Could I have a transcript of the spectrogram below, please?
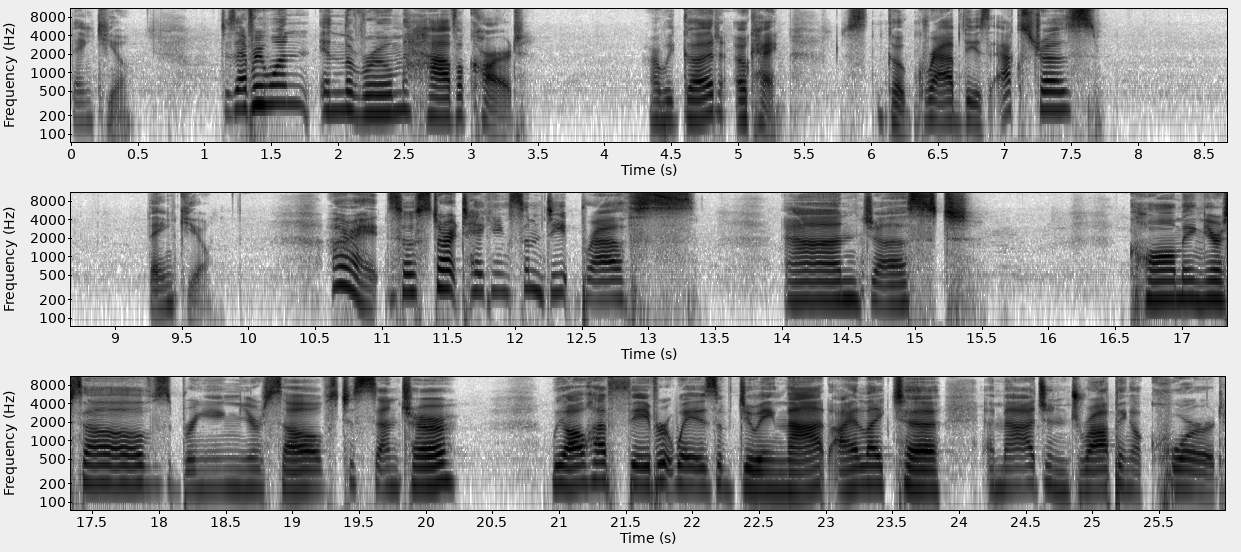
Thank you. Does everyone in the room have a card? Are we good? Okay. Just go grab these extras. Thank you. All right, so start taking some deep breaths and just calming yourselves, bringing yourselves to center. We all have favorite ways of doing that. I like to imagine dropping a cord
